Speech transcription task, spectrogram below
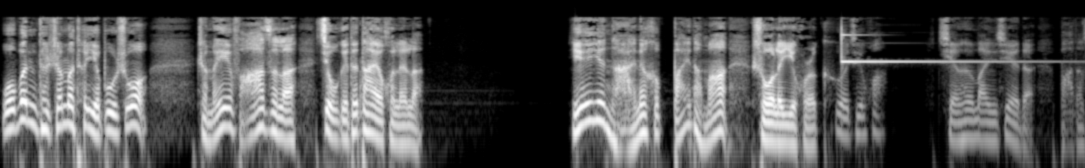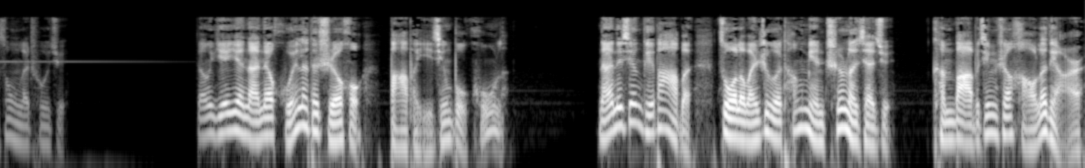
我问他什么，他也不说，这没法子了，就给他带回来了。爷爷奶奶和白大妈说了一会儿客气话，千恩万谢的把他送了出去。等爷爷奶奶回来的时候，爸爸已经不哭了。奶奶先给爸爸做了碗热汤面吃了下去，看爸爸精神好了点儿，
